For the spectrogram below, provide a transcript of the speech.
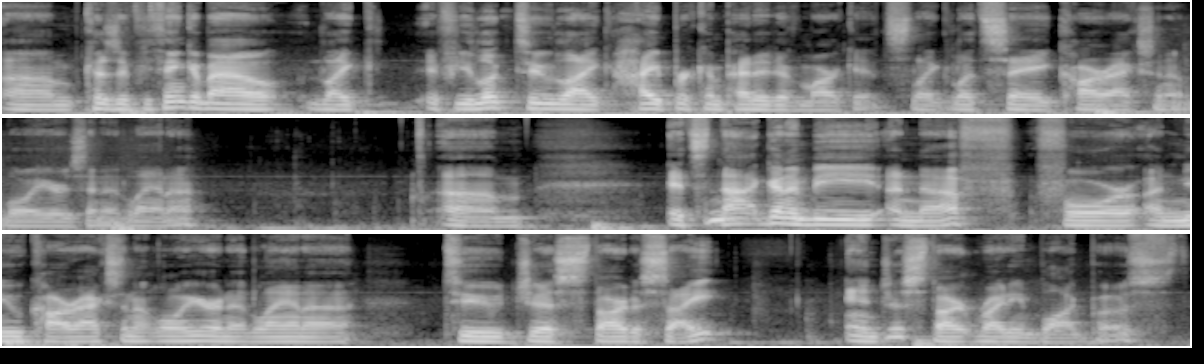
Um, because if you think about like if you look to like hyper competitive markets, like let's say car accident lawyers in Atlanta, um, it's not going to be enough for a new car accident lawyer in Atlanta to just start a site and just start writing blog posts.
